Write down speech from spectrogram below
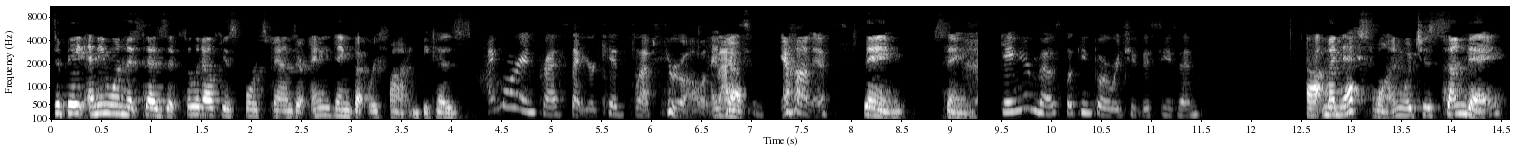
debate anyone that says that Philadelphia sports fans are anything but refined because I'm more impressed that your kids slept through all of that. To be honest. same, same. Game you're most looking forward to this season. Uh, my next one, which is Sunday,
